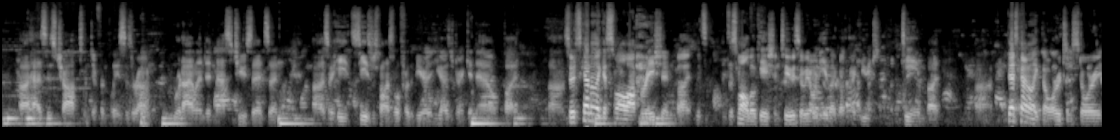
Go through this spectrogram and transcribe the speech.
who uh, has his chops in different places around Rhode Island and Massachusetts, and uh, so he he's responsible for the beer that you guys are drinking now. But uh, so it's kind of like a small operation, but it's it's a small location too, so we don't need like a, a huge team, but. Uh, that's kind of like the origin story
